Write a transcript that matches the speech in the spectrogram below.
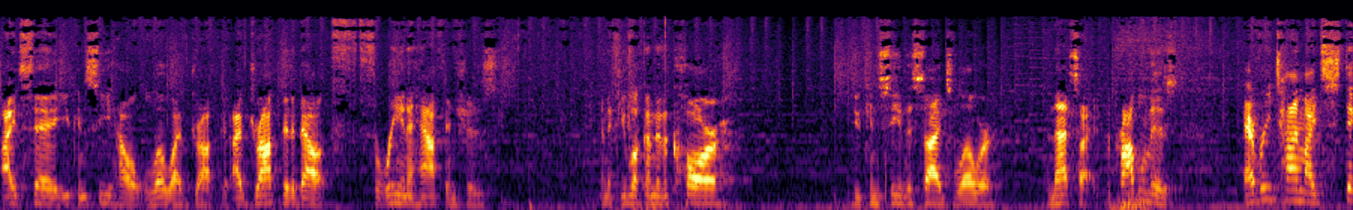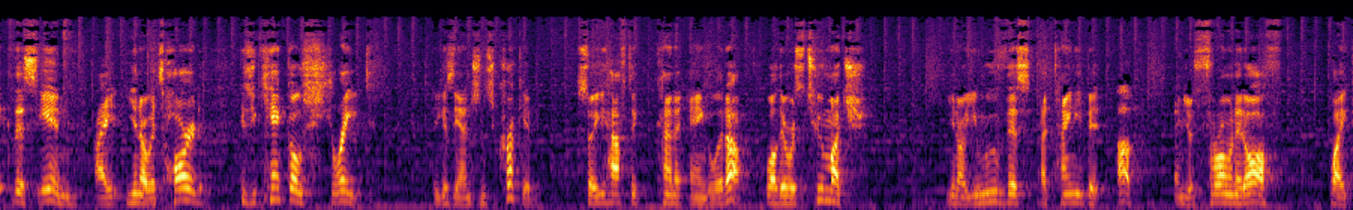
I'd say you can see how low I've dropped it. I've dropped it about three and a half inches. And if you look under the car, you can see this side's lower than that side. The problem is every time I'd stick this in, I, you know, it's hard because you can't go straight because the engine's crooked. So you have to kind of angle it up. Well, there was too much, you know, you move this a tiny bit up and you're throwing it off like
